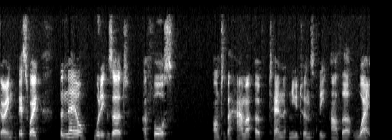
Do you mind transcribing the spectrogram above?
going this way, the nail would exert a force onto the hammer of 10 newtons the other way.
